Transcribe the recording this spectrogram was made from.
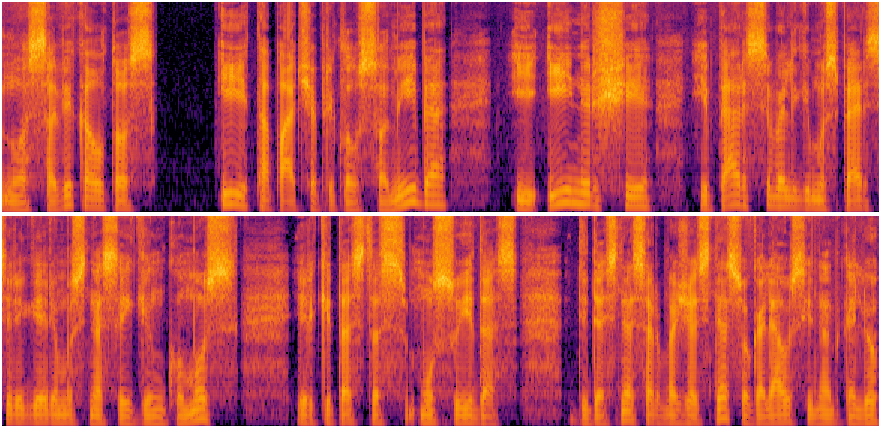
nuo savikaltos, į tą pačią priklausomybę, į įniršį, į persivalgymus, persirigerimus, nesaigingumus ir kitas tas mūsų įdas. Didesnės ar mažesnės, o galiausiai net galiu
